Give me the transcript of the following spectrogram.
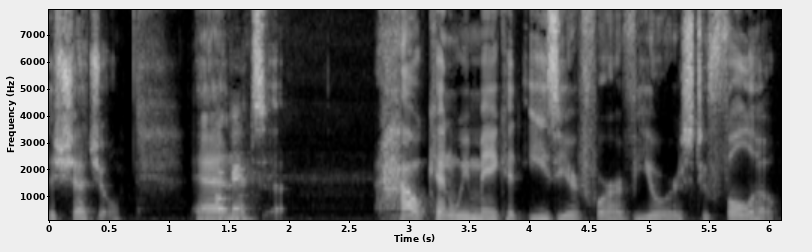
the schedule, and Okay. how can we make it easier for our viewers to follow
